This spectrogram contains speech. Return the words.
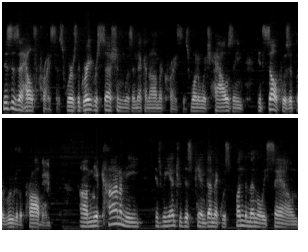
this is a health crisis, whereas the Great Recession was an economic crisis, one in which housing itself was at the root of the problem. Um, the economy, as we entered this pandemic, was fundamentally sound.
